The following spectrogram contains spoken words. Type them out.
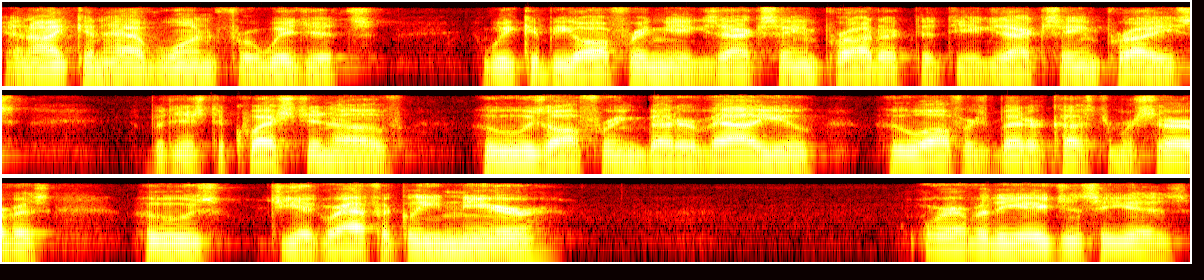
and I can have one for widgets. We could be offering the exact same product at the exact same price, but just a question of who is offering better value, who offers better customer service, who's geographically near wherever the agency is.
